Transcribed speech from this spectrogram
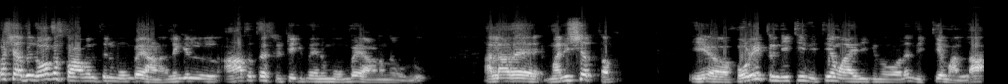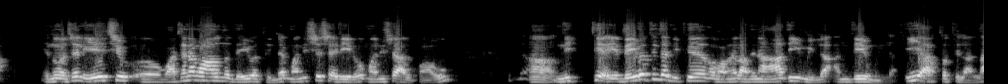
പക്ഷെ അത് ലോക സ്ഥാപനത്തിന് മുമ്പേ ആണ് അല്ലെങ്കിൽ ആദത്തെ സൃഷ്ടിക്കുന്നതിന് മുമ്പേ ആണെന്നേ ഉള്ളൂ. അല്ലാതെ മനുഷ്യത്വം ഈ ഹോളി ട്രിനിറ്റി നിത്യമായിരിക്കുന്ന പോലെ നിത്യമല്ല. എന്ന് വെച്ചാൽ യേശു വചനമാകുന്ന ദൈവത്തിന്റെ മനുഷ്യ ശരീരവും മനുഷ്യാത്മാവും നിത്യ ദൈവത്തിന്റെ നിത്യത എന്ന് പറഞ്ഞാൽ അതിന് ആദിയുമില്ല അന്ത്യവുമില്ല. ഈ അർത്ഥത്തിലല്ല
